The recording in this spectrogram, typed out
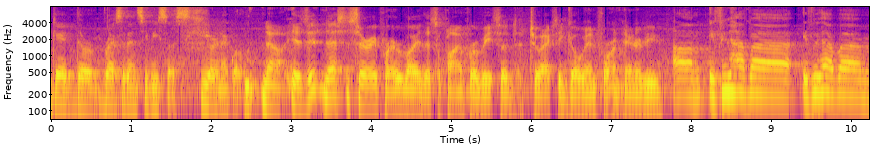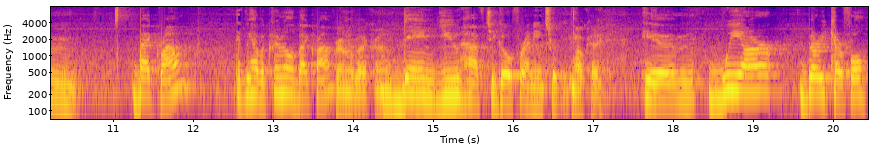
get their residency visas here in Ecuador. Now, is it necessary for everybody that's applying for a visa to actually go in for an interview? Um, if you have a if you have um, background, if you have a criminal background, Criminal background? then you have to go for an interview. Okay. Um, we are very careful,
